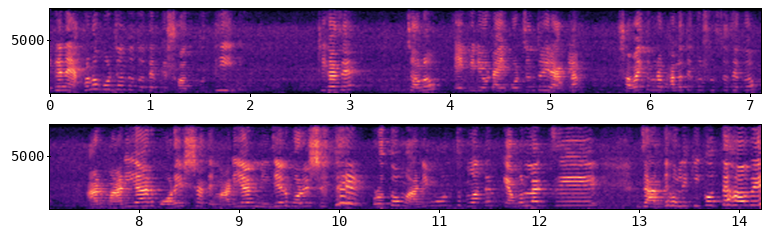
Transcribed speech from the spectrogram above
ইভেন এখনও পর্যন্ত তোদেরকে সদ্বুদ্ধিই দিই ঠিক আছে? চলো, এই ভিডিওটা এই পর্যন্তই রাখলাম। সবাই তোমরা ভালো থেকো, সুস্থ থেকো। আর মারিয়ার বরের সাথে, মারিয়ার নিজের বরের সাথে প্রথম আনিমুন তোমাদের কেমন লাগছে? জানতে হলে কি করতে হবে?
